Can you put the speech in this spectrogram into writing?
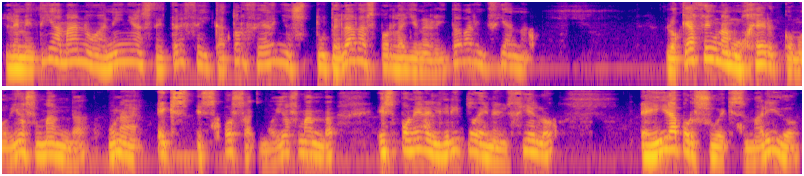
le metía mano a niñas de 13 y 14 años tuteladas por la Generalitat Valenciana, lo que hace una mujer como Dios manda, una ex esposa como Dios manda, es poner el grito en el cielo e ir a por su exmarido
